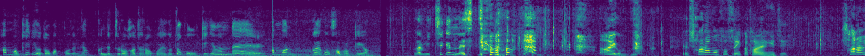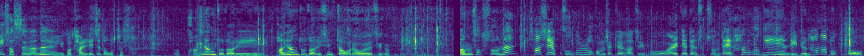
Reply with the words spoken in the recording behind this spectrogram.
한번 캐리어 넣어봤거든요. 근데 들어가더라고요. 이거 조금 웃기긴 한데 한번 끌고 가볼게요. 나 미치겠네 진짜. 아 이거 사람 없었으니까 다행이지. 사람 있었으면은 이거 달리지도 못했어. 방향 조절이 방향 조절이 진짜 어려워요 지금. 다음 숙소는 사실 구글로 검색해가지고 알게 된 숙소인데 한국인 리뷰는 하나도 없고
